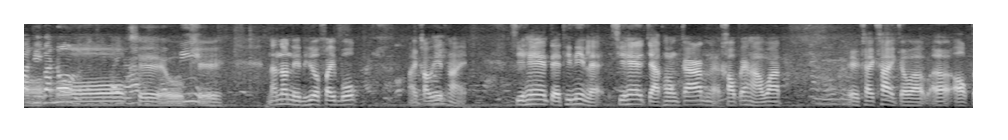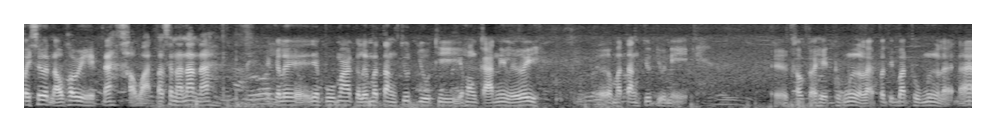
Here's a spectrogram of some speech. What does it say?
บ้านพี่บ้านน้องโอไปนาเคโอเคนั่นนั่นนี่คือไฟบกให้เขาเฮ็ดให้สิแห่แต่ที่นี่แหละสิแห่จากห้องการน่ะเขาไปหาวัดเออคล้ายๆกับว่าเออออกไปเชิญเอาพระเวทนะเขาวัดลักษณะนั้นนะก็เลยยายปูมากก็เลยมาตั้งจุดอยู่ที่ห้องการนี่เลยเออมาตั้งจุดอยู่นี่เออเขาก็เห็นทุกมือแหละปฏิบัติทุกมือแหละนะ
